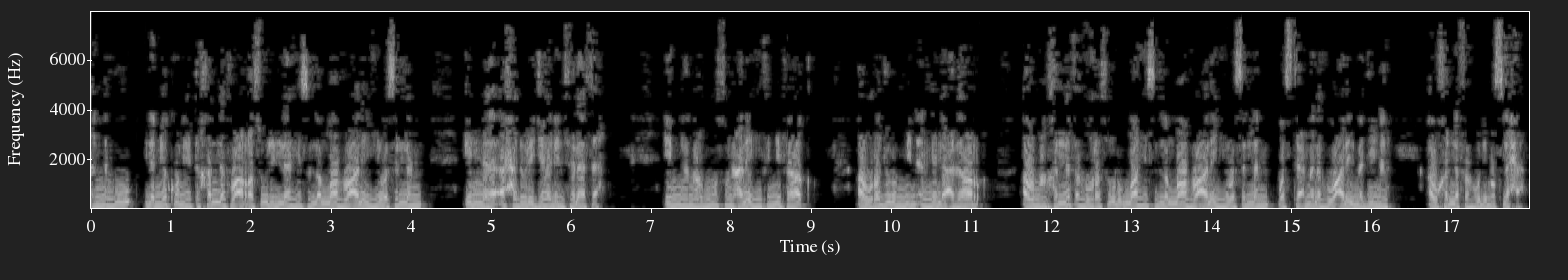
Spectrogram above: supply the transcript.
أنه لم يكن يتخلف عن رسول الله صلى الله عليه وسلم إلا أحد رجال ثلاثة إما مغموس عليه في النفاق أو رجل من أهل الأعذار أو من خلفه رسول الله صلى الله عليه وسلم واستعمله على المدينة أو خلفه لمصلحة.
